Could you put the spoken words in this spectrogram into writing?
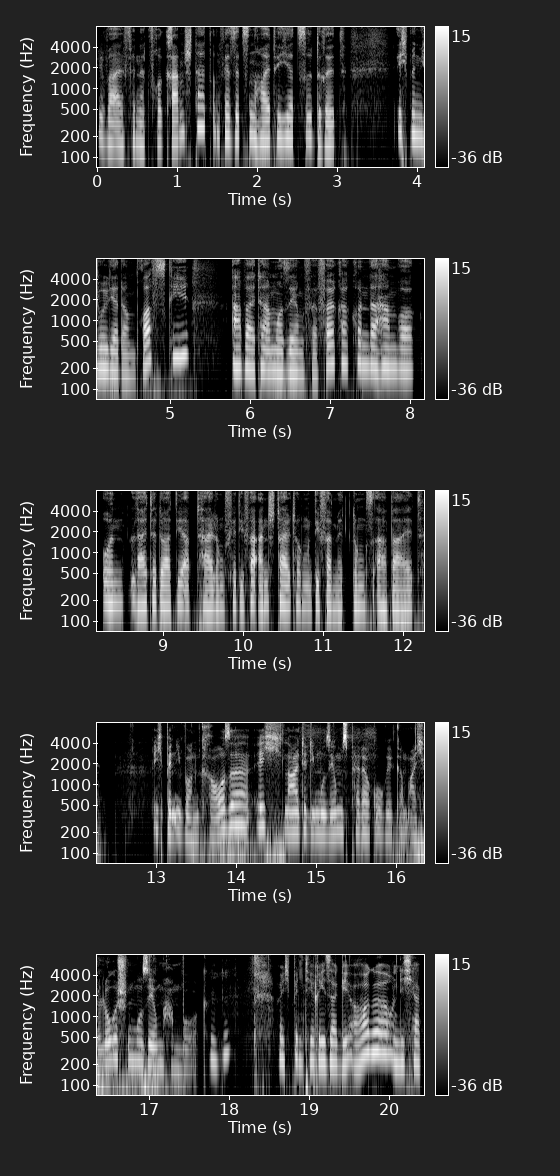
Überall findet Programm statt und wir sitzen heute hier zu dritt. Ich bin Julia Dombrowski, arbeite am Museum für Völkerkunde Hamburg und leite dort die Abteilung für die Veranstaltung und die Vermittlungsarbeit. Ich bin Yvonne Krause. Ich leite die Museumspädagogik am Archäologischen Museum Hamburg. Mhm. Ich bin Theresa George und ich habe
